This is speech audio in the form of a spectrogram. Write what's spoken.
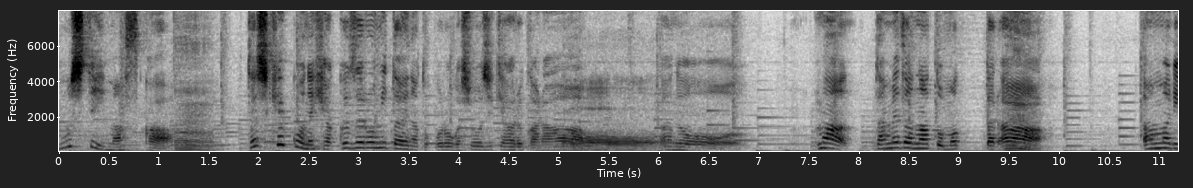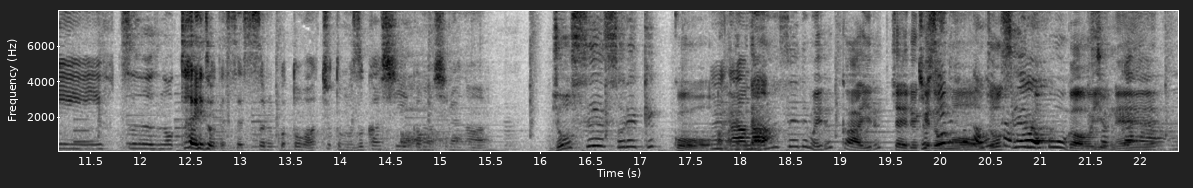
どうしていますか、うん。私結構ね100ゼロみたいなところが正直あるからあのまあダメだなと思ったら、あんまり普通の態度で接することはちょっと難しいかもしれな女性それ結構、うんあ男性でもいるかいるっちゃいるけども女性女性の方が多いよね。そっか。うん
